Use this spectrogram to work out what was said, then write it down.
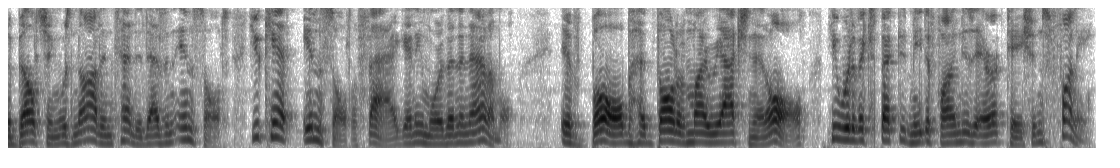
The belching was not intended as an insult. You can't insult a fag any more than an animal. If Bulb had thought of my reaction at all, he would have expected me to find his eructations funny.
